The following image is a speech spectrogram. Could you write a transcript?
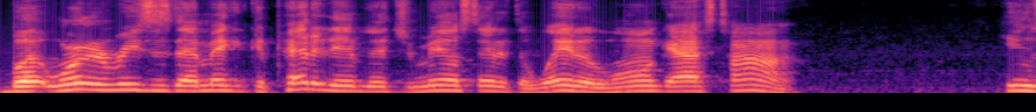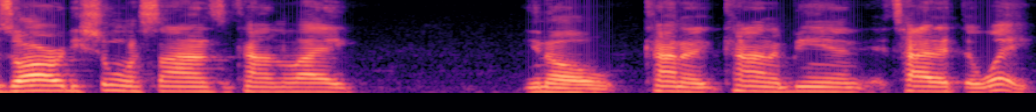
But one of the reasons that make it competitive that Jamel stayed at the weight a long ass time. He was already showing signs of kind of like, you know, kind of kind of being tight at the weight.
